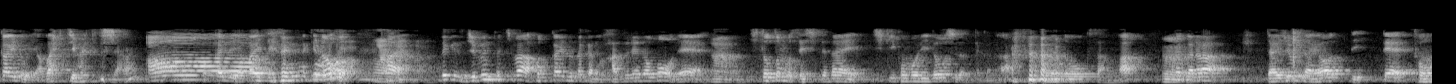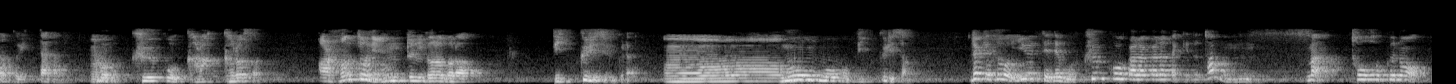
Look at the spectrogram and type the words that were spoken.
海道やばいって言われてたじゃんあ北海道やばいって言われてたけど、はいはいはい。だけど自分たちは北海道の中でも外れの方で、は人とも接してない引きこもり同士だったから、俺の奥さんは。うんだから、大丈夫だよって言って、東北行ったの。うんもう空港ガラッガラさ。い。あれ本当に？本当にガラガラ。びっくりするくらい。もうもうもうびっくりさ。だけど、言うてでも空港ガラガラだけど、多分、まあ、東北の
